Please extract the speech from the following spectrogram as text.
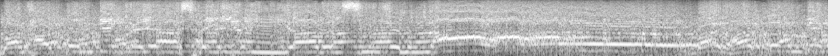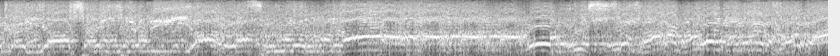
मरहबन भी कया सही या रसूल अल्लाह मरहबन भी कया सही या रसूल अल्लाह और मुस्तफ़ा को मरहबा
